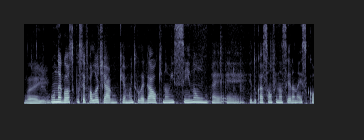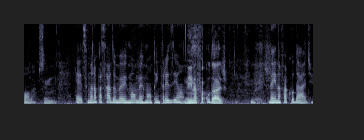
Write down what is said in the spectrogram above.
Né? E- Um negócio que você falou, Tiago, que é muito legal, que não ensinam é, é, educação financeira na escola. Sim. É, semana passada, meu irmão, meu irmão tem 13 anos. Nem na faculdade. Nem na faculdade.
